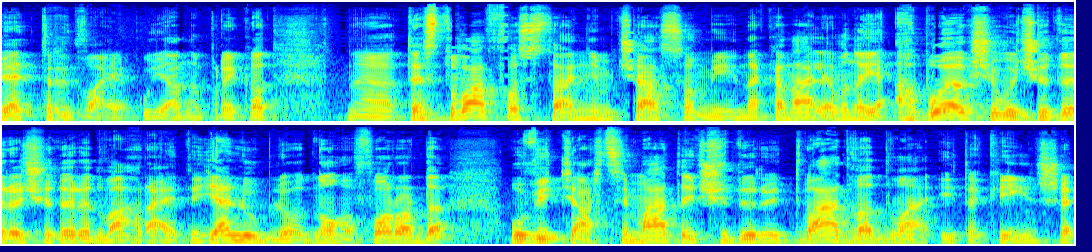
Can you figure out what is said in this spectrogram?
5-3-2, яку я, наприклад, е, тестував останнім часом, і на каналі вона є. Або якщо ви 4-4-2 граєте. Я люблю одного форварда у відтяжці мати 4-2-2-2 і таке інше.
